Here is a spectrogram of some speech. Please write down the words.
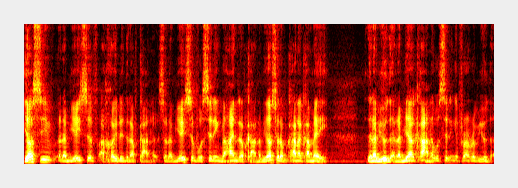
Yosef Rabbi Yosef Achoyred Rav Kana. So Rabbi Yosef was sitting behind Rav Kana. Yosef Rav Kana Kamei, the Rabbi Yehuda, Rabbi Kana was sitting in front of Rabbi Yehuda.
